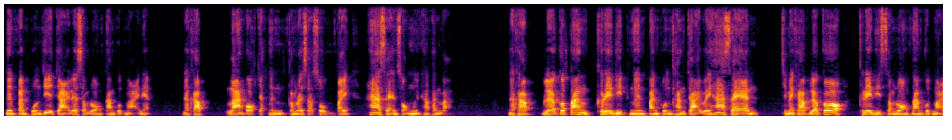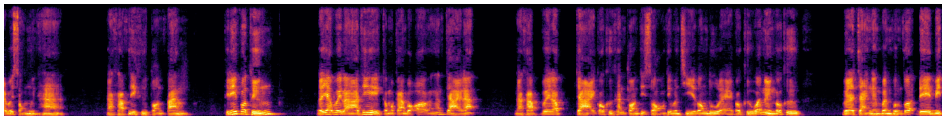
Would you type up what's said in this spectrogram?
เงินปันผลที่จะจ่ายและสำรองตามกฎหมายเนี่ยนะครับล้างออกจากเงินกำไรสะสมไปห้าแสนสองหมื่นห้าพันบาทนะครับแล้วก็ตั้งเครดิตเงินปันผลค้างจ่ายไว้ห้าแสนใช่ไหมครับแล้วก็เครดิตสำรองตามกฎหมายไว้สองหมื่นห้านะครับนี่คือตอนตั้ง ทีนี้พอถึงระยะเวลาที่กรรมการบอกอ๋องั้นจ่ายแล้วนะครับเวลาจ่ายก็คือขั้นตอนที่สองที่บัญชีต้องดูแลก็คือว่าหนึ่งก็คือ เวลาจ่ายเงินปันผลก็เดบิต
